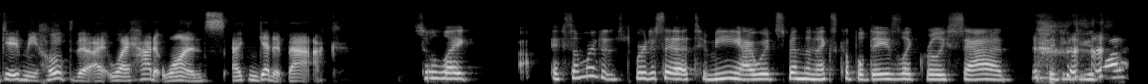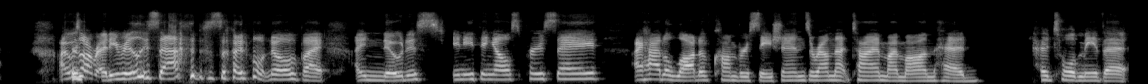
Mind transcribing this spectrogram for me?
gave me hope that I well, I had it once, I can get it back. So like if someone were to say that to me, I would spend the next couple days like really sad. Did you do that? I was already really sad, so I don't know if I I noticed anything else per se. I had a lot of conversations around that time. My mom had had told me that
